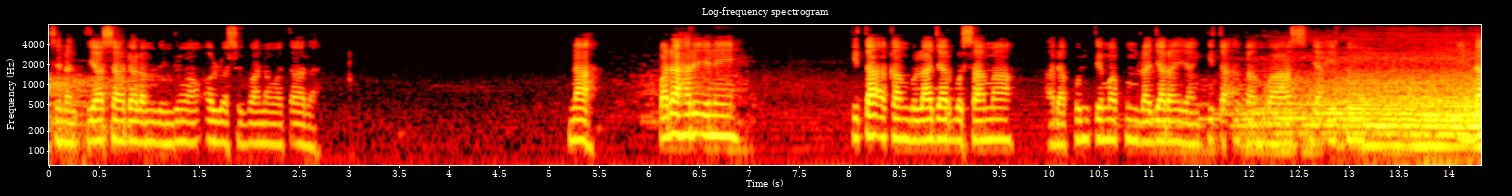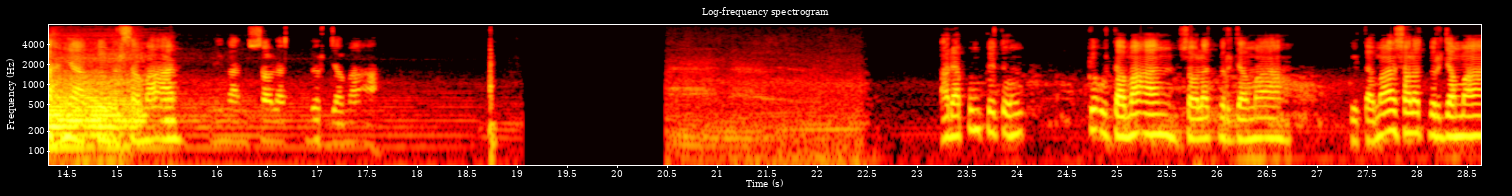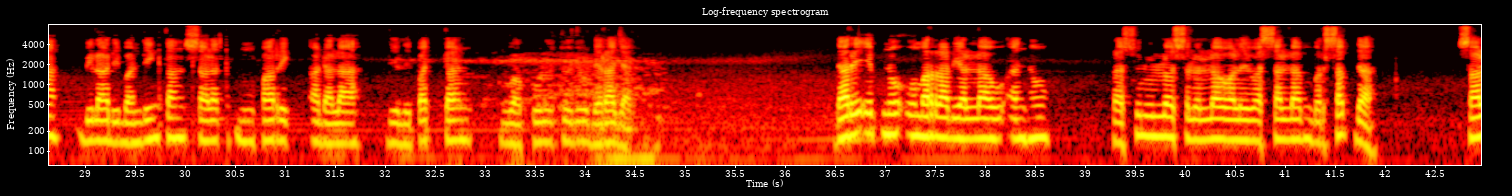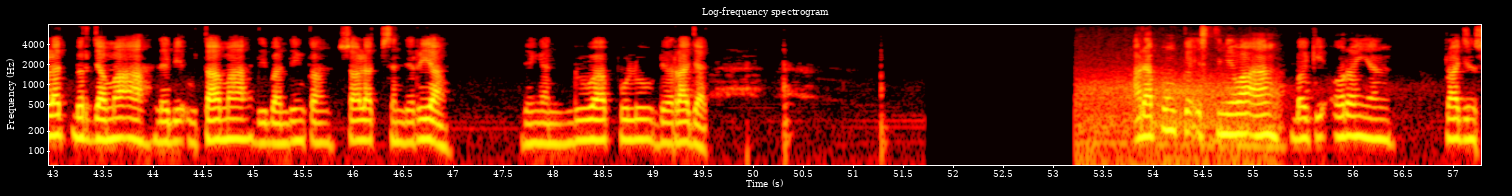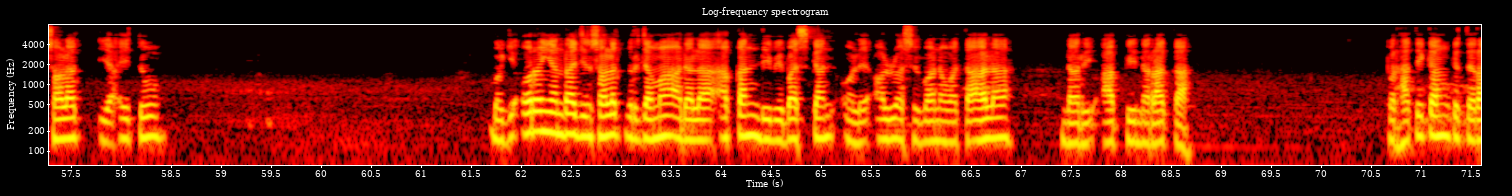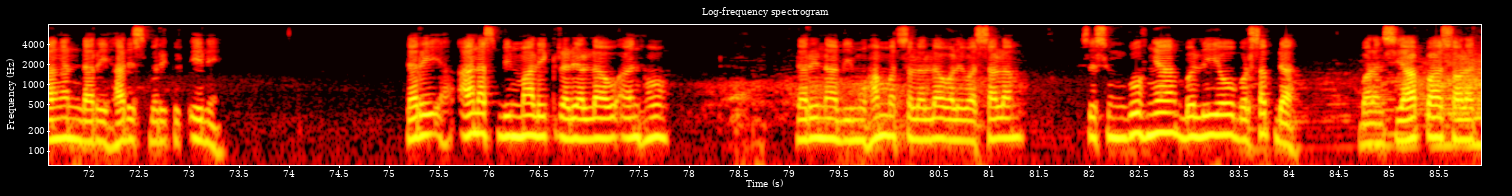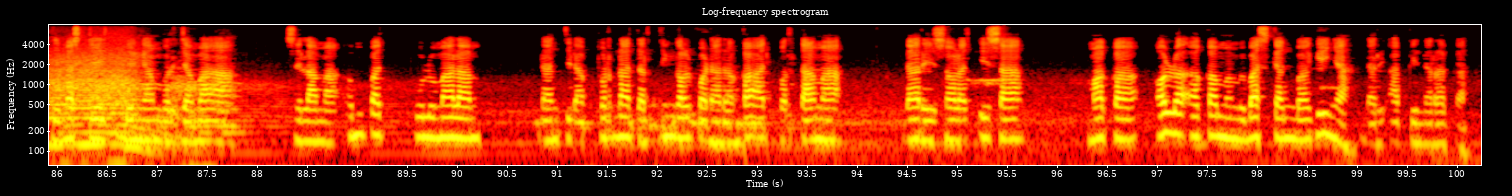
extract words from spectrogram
senantiasa dalam lindungan Allah Subhanahu wa taala. Nah, pada hari ini kita akan belajar bersama adapun tema pembelajaran yang kita akan bahas yaitu indahnya kebersamaan dengan salat berjamaah. Adapun keutamaan salat berjamaah, keutamaan salat berjamaah bila dibandingkan salat munfarid adalah dilipatkan 27 derajat. Dari Ibnu Umar radhiyallahu anhu, Rasulullah sallallahu alaihi wasallam bersabda, salat berjamaah lebih utama dibandingkan salat sendirian dengan 20 derajat. Adapun keistimewaan bagi orang yang rajin salat yaitu bagi orang yang rajin salat berjamaah adalah akan dibebaskan oleh Allah Subhanahu wa taala dari api neraka. Perhatikan keterangan dari hadis berikut ini. Dari Anas bin Malik radhiyallahu anhu dari Nabi Muhammad sallallahu alaihi wasallam sesungguhnya beliau bersabda barang siapa salat di masjid dengan berjamaah selama 40 malam dan tidak pernah tertinggal pada rakaat pertama dari salat Isya maka Allah akan membebaskan baginya dari api neraka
